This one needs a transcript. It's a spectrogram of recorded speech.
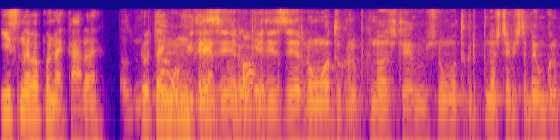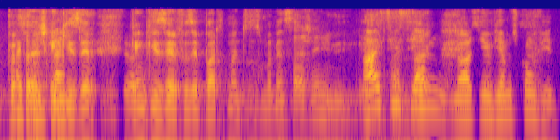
Isso não é para pôr na cara? Eu tenho Não, um ouvi creme dizer, ouvi dizer, num outro grupo que nós temos, num outro grupo que nós temos também um grupo para Ai, fãs, são quem quiser, quem quiser fazer parte, manda-nos uma mensagem. Ai, sim, sim, Dark, nós enviamos convite.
